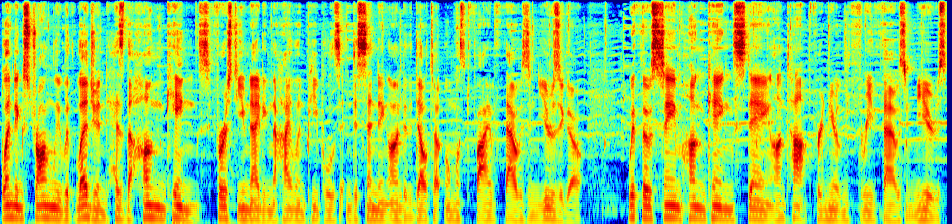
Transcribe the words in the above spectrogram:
blending strongly with legend, has the Hung Kings first uniting the highland peoples and descending onto the delta almost 5,000 years ago, with those same Hung Kings staying on top for nearly 3,000 years,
